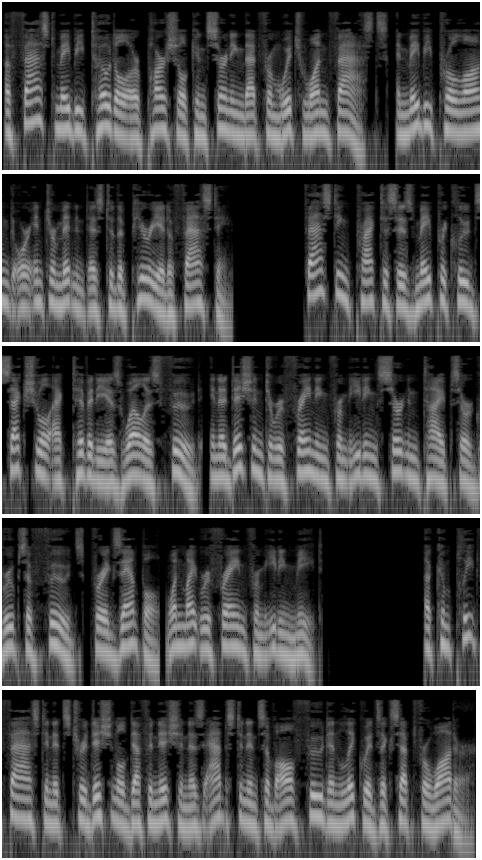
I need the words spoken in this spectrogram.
A fast may be total or partial concerning that from which one fasts, and may be prolonged or intermittent as to the period of fasting. Fasting practices may preclude sexual activity as well as food, in addition to refraining from eating certain types or groups of foods, for example, one might refrain from eating meat. A complete fast in its traditional definition is abstinence of all food and liquids except for water.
